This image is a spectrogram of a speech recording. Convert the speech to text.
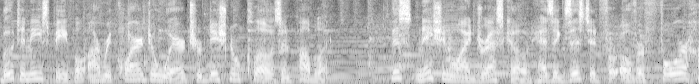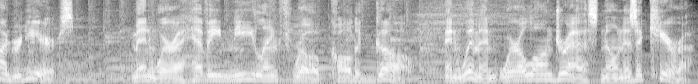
Bhutanese people are required to wear traditional clothes in public. This nationwide dress code has existed for over 400 years. Men wear a heavy knee-length robe called a gho, and women wear a long dress known as a kira.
